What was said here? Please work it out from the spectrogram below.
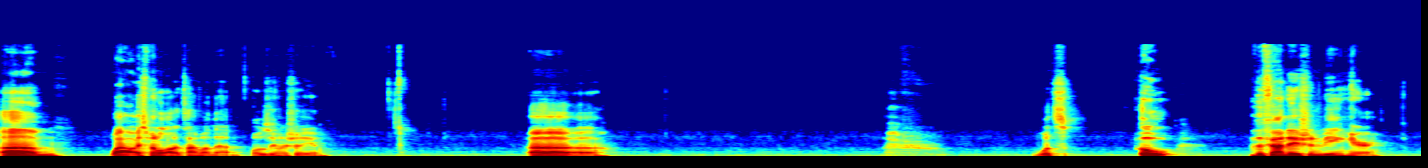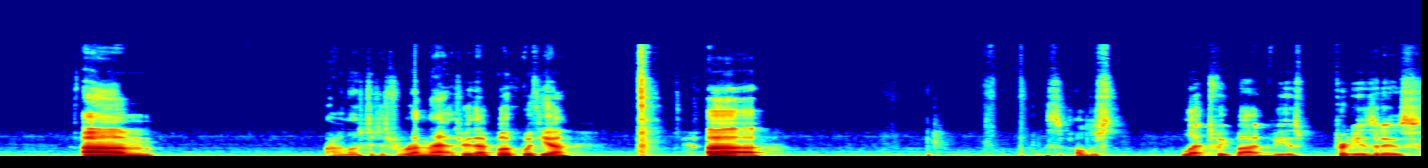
Um, wow, I spent a lot of time on that. What was I going to show you? Uh, what's oh, the foundation being here. Um, I would love to just run that through that book with you. Uh, I'll just let Tweetbot be as pretty as it is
